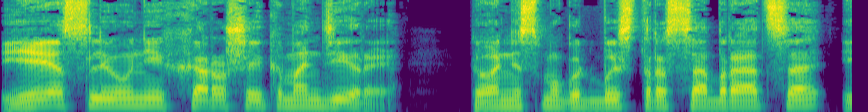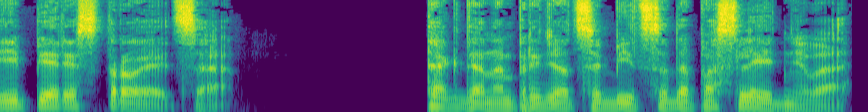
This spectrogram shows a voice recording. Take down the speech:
Если у них хорошие командиры, то они смогут быстро собраться и перестроиться. Тогда нам придется биться до последнего,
